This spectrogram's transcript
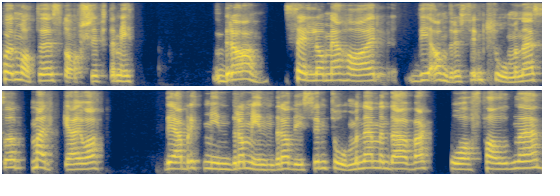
på en måte stoffskiftet mitt bra. Selv om jeg har de andre symptomene, så merker jeg jo at det er blitt mindre og mindre av de symptomene, men det har vært påfallende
